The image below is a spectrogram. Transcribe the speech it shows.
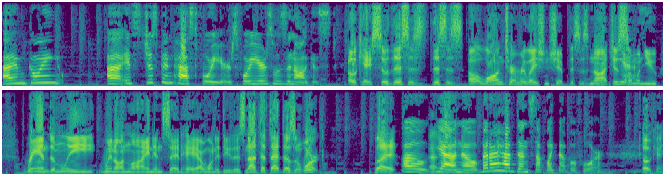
I'm going. Uh, it's just been past four years. Four years was in August. Okay, so this is this is a long term relationship. This is not just Yes. someone you randomly went online and said, "Hey, I want to do this." Not that that doesn't work, but Oh Uh, yeah, no, but I have done stuff like that before. okay.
